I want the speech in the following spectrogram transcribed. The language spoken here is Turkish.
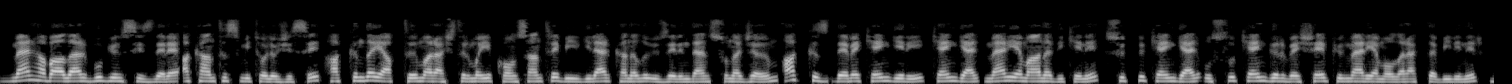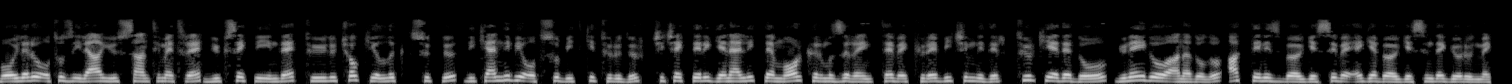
Merhabalar bugün sizlere, Akantıs mitolojisi, hakkında yaptığım araştırmayı Konsantre Bilgiler kanalı üzerinden sunacağım. Akkız, deve kengeri, kengel, Meryem ana dikeni, sütlü kengel, uslu kengır ve şevkül Meryem olarak da bilinir. Boyları 30 ila 100 santimetre, yüksekliğinde, tüylü çok yıllık, sütlü, dikenli bir otsu bitki türüdür. Çiçekleri genellikle mor-kırmızı renkte ve küre biçimlidir. Türkiye'de Doğu, Güneydoğu Anadolu, Akdeniz bölgesi ve Ege bölgesinde görülmektedir.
